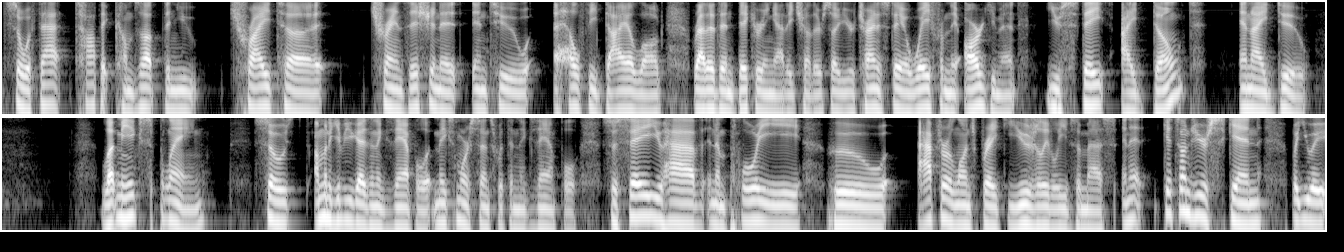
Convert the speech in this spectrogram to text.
So if that topic comes up, then you try to transition it into a healthy dialogue rather than bickering at each other. So you're trying to stay away from the argument. You state, I don't and I do. Let me explain. So I'm going to give you guys an example. It makes more sense with an example. So say you have an employee who after a lunch break usually leaves a mess and it gets under your skin but you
